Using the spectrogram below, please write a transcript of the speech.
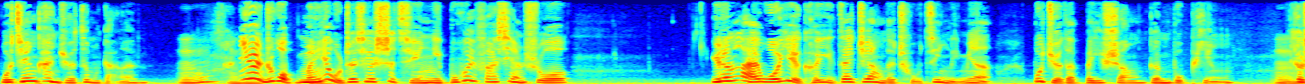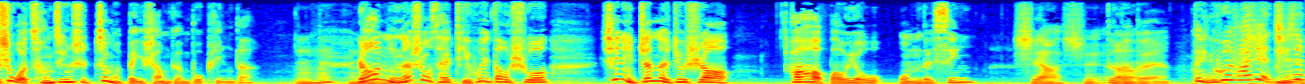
我今天看觉得这么感恩。嗯，因为如果没有这些事情，你不会发现说，原来我也可以在这样的处境里面不觉得悲伤跟不平。嗯，可是我曾经是这么悲伤跟不平的。嗯哼，然后你那时候才体会到说，其实你真的就是要好好保有我们的心。是啊，是，对对对。嗯对，你会发现，其实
